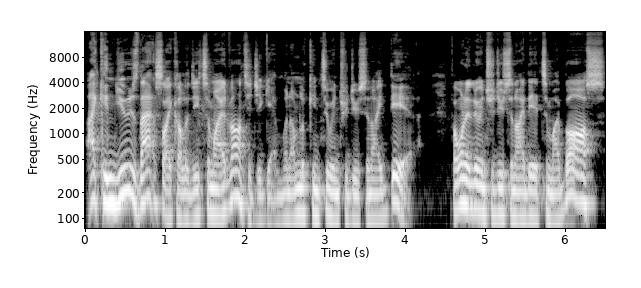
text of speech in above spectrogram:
I can use that psychology to my advantage again when I'm looking to introduce an idea. If I wanted to introduce an idea to my boss,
